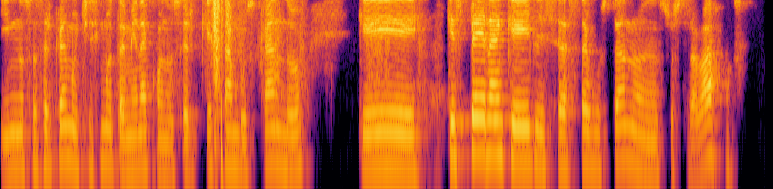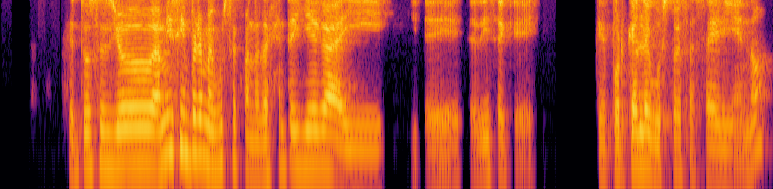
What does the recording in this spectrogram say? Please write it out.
y nos acercan muchísimo también a conocer qué están buscando, qué, qué esperan, qué les está gustando en nuestros trabajos. Entonces yo, a mí siempre me gusta cuando la gente llega y, te, dice que, que por qué le gustó esa serie, ¿no?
